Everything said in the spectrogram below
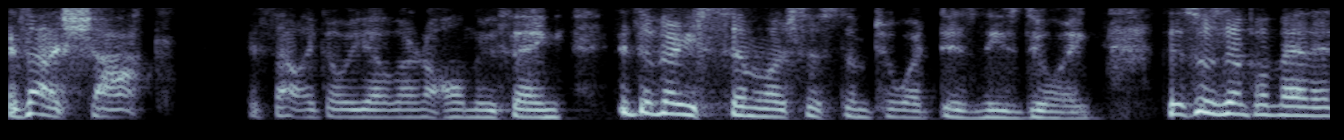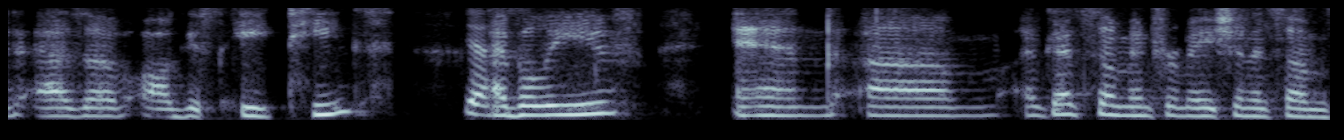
it's not a shock. It's not like oh we got to learn a whole new thing. It's a very similar system to what Disney's doing. This was implemented as of August 18th, yes. I believe. And um, I've got some information and some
